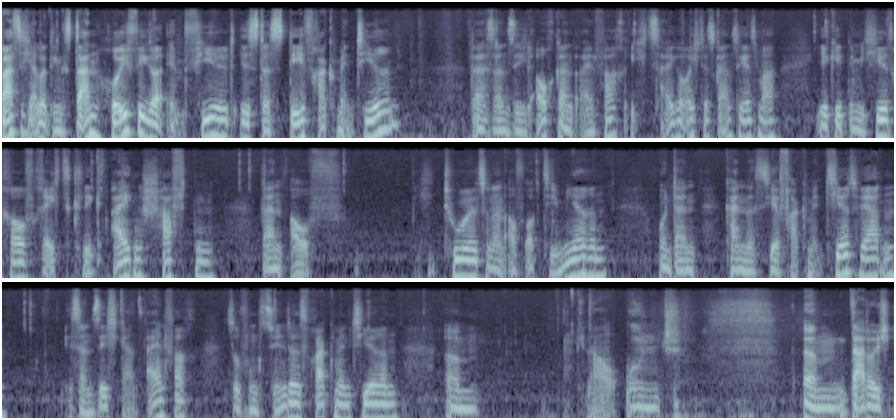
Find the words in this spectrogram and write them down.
Was sich allerdings dann häufiger empfiehlt, ist das Defragmentieren. Das ist an sich auch ganz einfach. Ich zeige euch das Ganze jetzt mal. Ihr geht nämlich hier drauf, Rechtsklick Eigenschaften, dann auf Tools, sondern auf Optimieren und dann kann das hier fragmentiert werden. Ist an sich ganz einfach. So funktioniert das Fragmentieren. Ähm, genau, und ähm, dadurch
